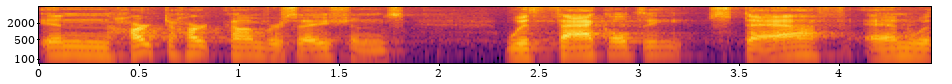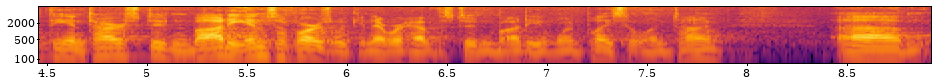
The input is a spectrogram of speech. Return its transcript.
in heart to heart conversations, with faculty, staff, and with the entire student body, insofar as we can never have the student body in one place at one time. Um,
